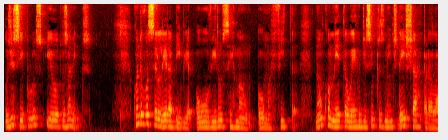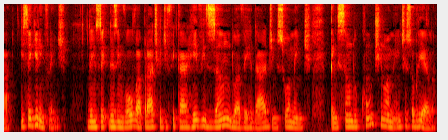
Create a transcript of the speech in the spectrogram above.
os discípulos e outros amigos. Quando você ler a Bíblia ou ouvir um sermão ou uma fita, não cometa o erro de simplesmente deixar para lá e seguir em frente. Desenvolva a prática de ficar revisando a verdade em sua mente, pensando continuamente sobre ela.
